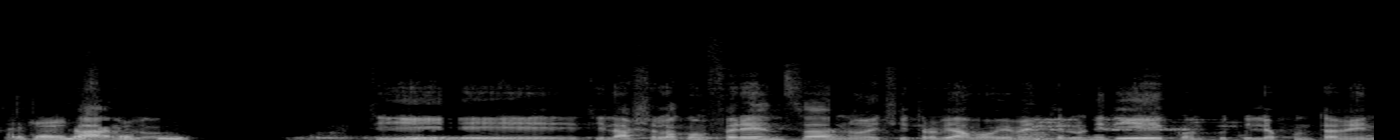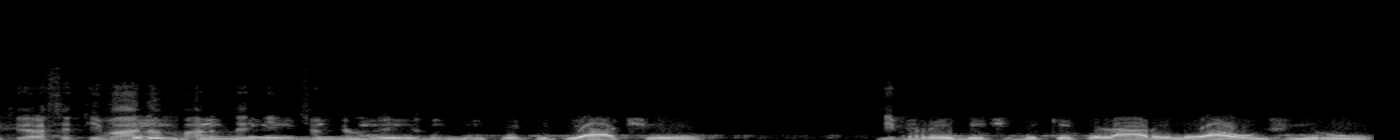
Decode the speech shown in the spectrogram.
Perché Carlo, Ti, eh, ti lascio la conferenza, noi ci troviamo ovviamente lunedì con tutti gli appuntamenti della settimana, Sì, martedì dimmi, dimmi, dimmi se ti piace Dimmi. Rebic De Ketelare Leao Giroud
